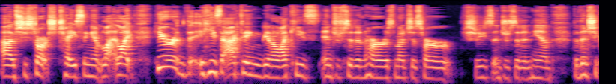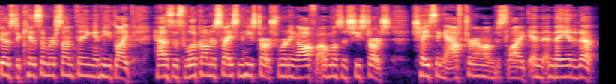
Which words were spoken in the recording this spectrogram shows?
Uh, she starts chasing him. Like, like here, he's acting, you know, like he's interested in her as much as her, she's interested in him. But then she goes to kiss him or something, and he like has this look on his face, and he starts running off almost, and she starts chasing after him. I'm just like, and and they ended up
